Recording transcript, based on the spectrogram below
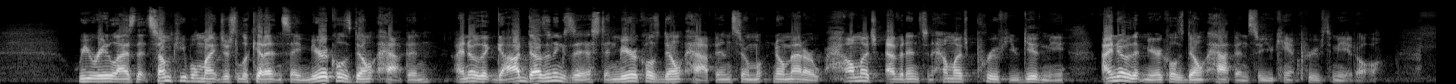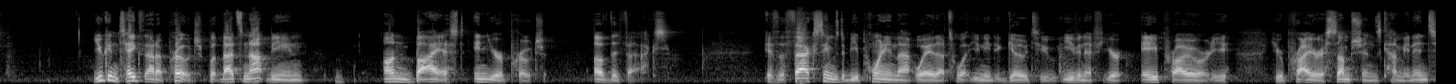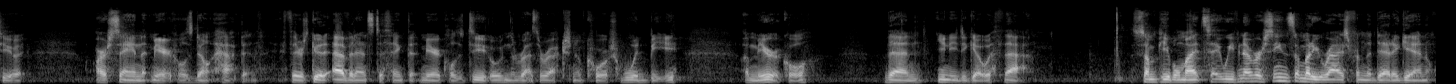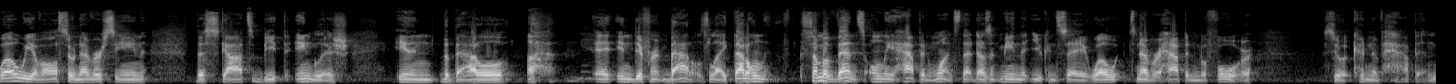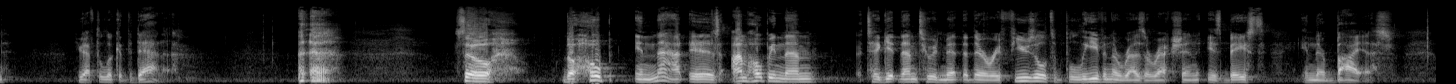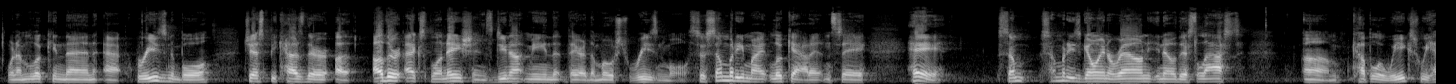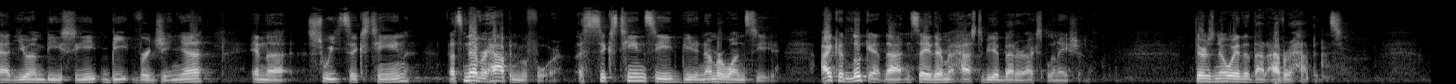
we realize that some people might just look at it and say, miracles don't happen. I know that God doesn't exist and miracles don't happen, so no matter how much evidence and how much proof you give me, I know that miracles don't happen, so you can't prove to me at all. You can take that approach, but that's not being unbiased in your approach of the facts. If the fact seems to be pointing that way, that's what you need to go to, even if your a priority, your prior assumptions coming into it, are saying that miracles don't happen. If there's good evidence to think that miracles do, and the resurrection, of course, would be a miracle, then you need to go with that. Some people might say, We've never seen somebody rise from the dead again. Well, we have also never seen the Scots beat the English in the battle uh, in different battles. Like that only some events only happen once. That doesn't mean that you can say well it's never happened before so it couldn't have happened. You have to look at the data. So the hope in that is i'm hoping them to get them to admit that their refusal to believe in the resurrection is based in their bias. When i'm looking then at reasonable just because there are uh, other explanations do not mean that they are the most reasonable. So somebody might look at it and say, hey, some, somebody's going around, you know, this last um, couple of weeks, we had UMBC beat Virginia in the Sweet 16. That's never happened before. A 16 seed beat a number one seed. I could look at that and say there has to be a better explanation. There's no way that that ever happens.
